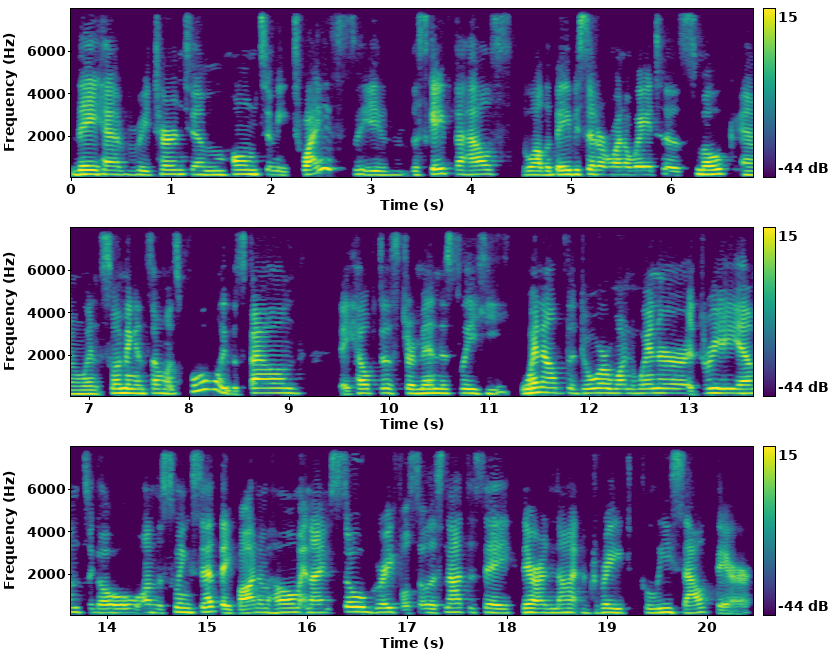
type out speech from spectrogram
they have returned him home to me twice. He escaped the house while the babysitter went away to smoke and went swimming in someone's pool. He was found they helped us tremendously. He went out the door one winter at 3 a.m. to go on the swing set. They brought him home, and I'm so grateful. So it's not to say there are not great police out there.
